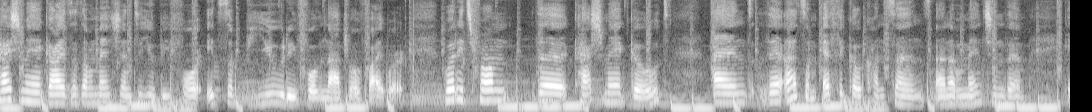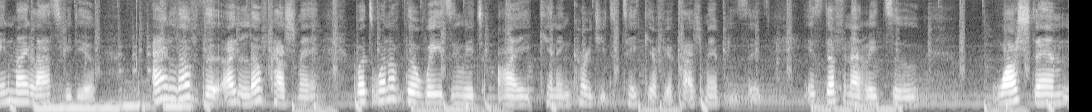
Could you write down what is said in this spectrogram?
cashmere guys as I mentioned to you before it's a beautiful natural fiber but it's from the cashmere goat and there are some ethical concerns and I've mentioned them in my last video. I love the I love cashmere but one of the ways in which I can encourage you to take care of your cashmere pieces is definitely to wash them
